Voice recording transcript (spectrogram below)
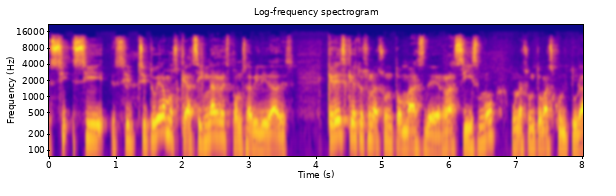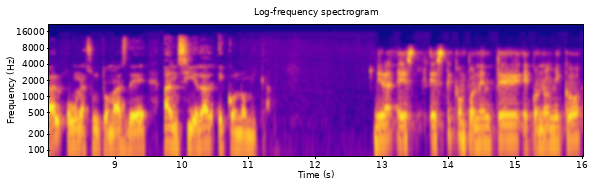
si, si, si, tuviéramos que asignar responsabilidades, ¿crees que esto es un asunto más de racismo, un asunto más cultural o un asunto más de ansiedad económica? Mira, este componente económico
